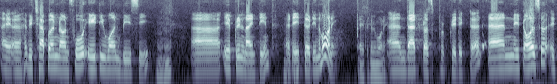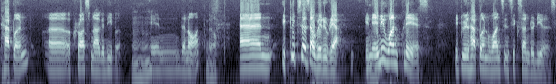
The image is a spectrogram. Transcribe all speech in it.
uh, uh, which happened on 481 BC, uh, April 19th at 8:30 in the morning, Eight in the morning. and that was pr- predicted. And it also it happened uh, across Nagadeepa in the north No. And eclipses are very rare. In any one place, it will happen once in 600 years.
